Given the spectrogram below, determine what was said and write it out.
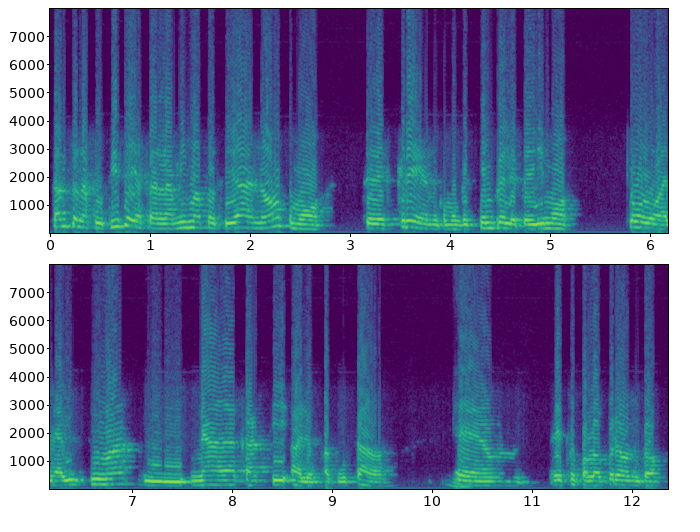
tanto en la justicia y hasta en la misma sociedad, ¿no? Como se descreen, como que siempre le pedimos todo a la víctima y nada casi a los acusados. Eh, esto por lo pronto.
